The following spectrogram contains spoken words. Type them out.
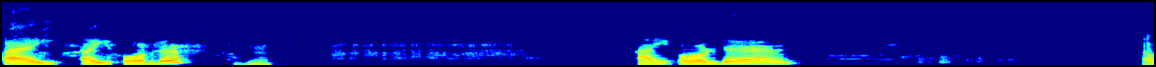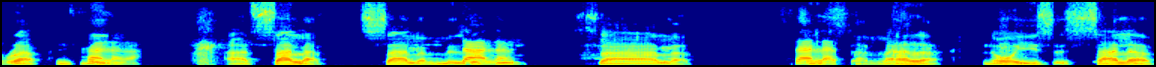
I I order Mhm. I order A wrap, maybe. ensalada. A salad, salad, let's Salad. Salad. Salad. Ensalada. No, it's salad.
